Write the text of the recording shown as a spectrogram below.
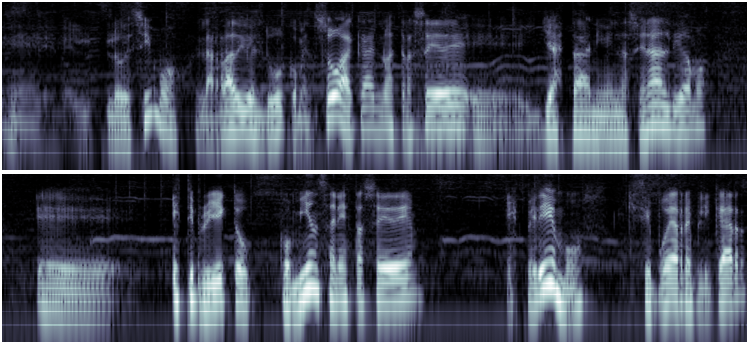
eh, lo decimos, la radio del Duoc comenzó acá en nuestra sede, eh, ya está a nivel nacional, digamos. Este proyecto comienza en esta sede. Esperemos que se pueda replicar,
